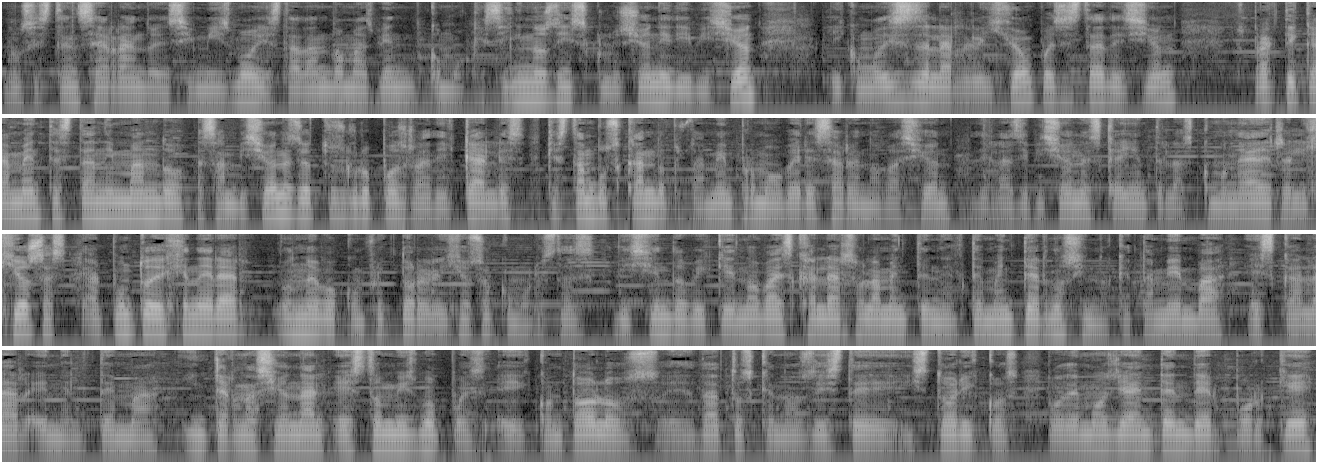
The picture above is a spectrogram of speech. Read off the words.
no se está encerrando en sí mismo y está dando más bien como que signos de exclusión y división. Y como dices de la religión, pues esta decisión pues, prácticamente está animando las ambiciones de otros grupos radicales que están buscando pues, también promover esa renovación de las divisiones que hay entre las comunidades religiosas, al punto de generar un nuevo conflicto religioso, como lo estás diciendo, vi que no va a escalar solamente en el tema interno, sino que también va a escalar en el tema internacional. Esto mismo, pues, eh, con todos los eh, datos que nos diste históricos, podemos ya entender por qué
